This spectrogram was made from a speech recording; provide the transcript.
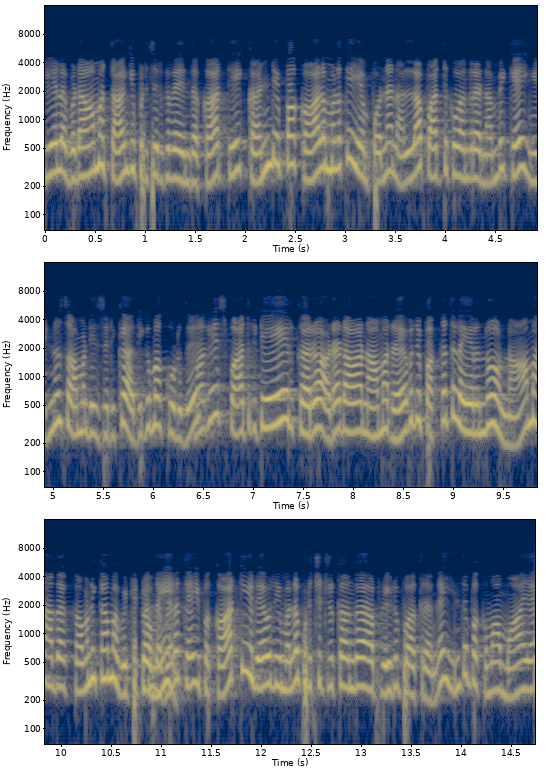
கீழே விடாம தாங்கி பிடிச்சிருக்கிற இந்த கார்த்தி கண்டிப்பா காலம் முழுக்க என் பொண்ணை நல்லா பாத்துக்குவாங்கிற நம்பிக்கை இன்னும் சாமுண்டீஸ்வரிக்கு அதிகமா கூடுது. மகேஷ் பார்த்துக்கிட்டே இருக்காரு. அடடா நாம ரேவதி பக்கத்துல இருந்தோம். நாம அதை கவனிக்காம விட்டுட்டோம். விளக்கை இப்ப கார்த்தியும் ரேவதி மேல பிடிச்சிட்டு இருக்காங்க அப்படின்னு பாக்குறாங்க. இந்த பக்கமா மாயா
